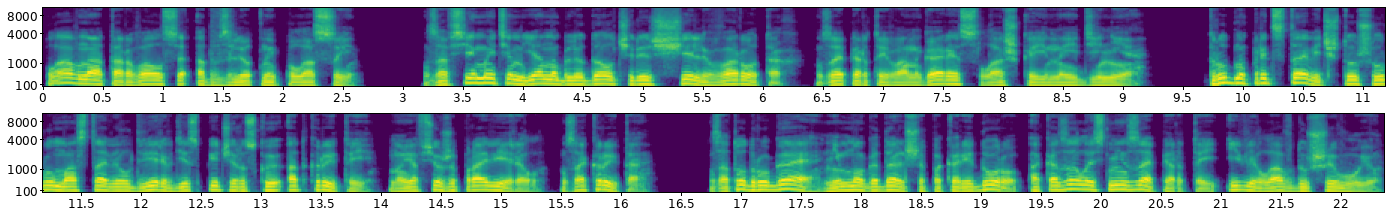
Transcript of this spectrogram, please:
плавно оторвался от взлетной полосы. За всем этим я наблюдал через щель в воротах, запертый в ангаре с Лашкой наедине. Трудно представить, что Шурум оставил дверь в диспетчерскую открытой, но я все же проверил, закрыта. Зато другая, немного дальше по коридору, оказалась не запертой и вела в душевую.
